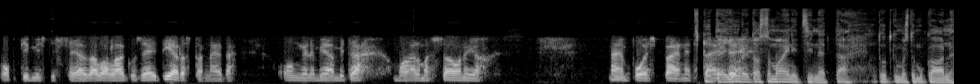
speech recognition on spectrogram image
optimistissa ja tavallaan kun se ei tiedosta näitä ongelmia, mitä maailmassa on ja näin poispäin. Että Kuten se- juuri tuossa mainitsin, että tutkimusten mukaan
